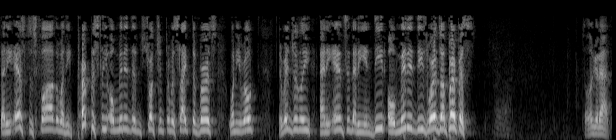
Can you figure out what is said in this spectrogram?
that he asked his father whether he purposely omitted the instruction to recite the verse when he wrote originally, and he answered that he indeed omitted these words on purpose. So look at that.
